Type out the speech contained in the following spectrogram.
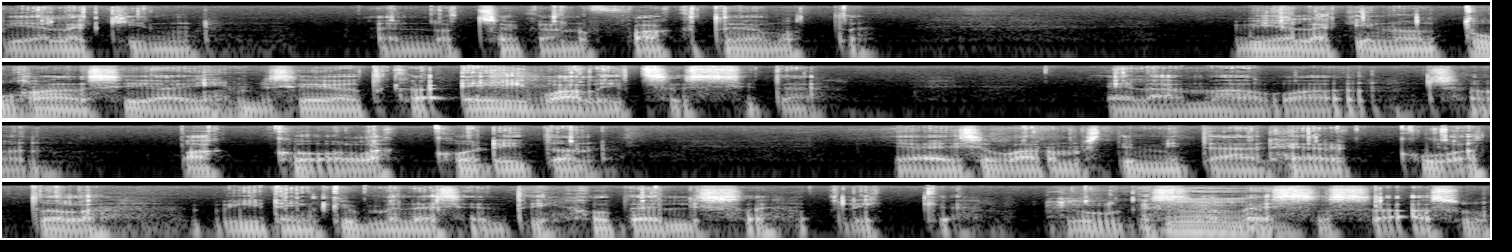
vieläkin, en ole tsekannut faktoja, mutta vieläkin on tuhansia ihmisiä, jotka ei valitse sitä elämää, vaan se on pakko olla koditon. Ja ei se varmasti mitään herkkua tuolla 50 sentin hotellissa, eli julkisessa mm. vessassa asu.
